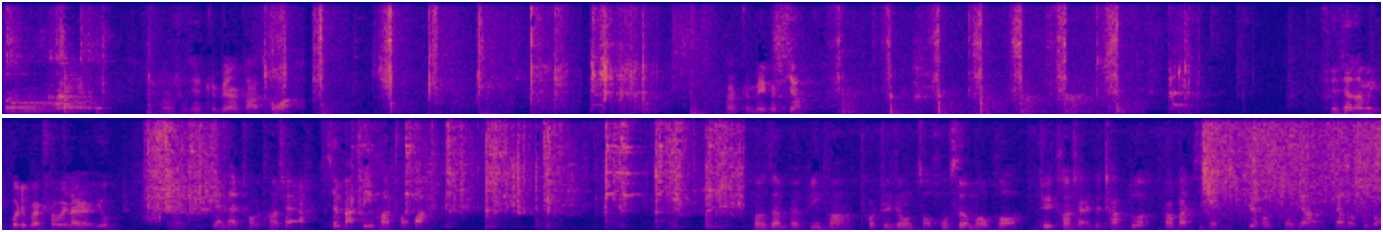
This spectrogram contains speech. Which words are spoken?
我们首先准备点大葱啊，然后准备一个姜。首先咱们给锅里边稍微来点油，简单炒个糖色啊，先把冰糖炒化。然后咱们把冰糖炒至这种枣红色冒泡，这个糖色就差不多。然后把提前切好的葱姜下到锅中，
